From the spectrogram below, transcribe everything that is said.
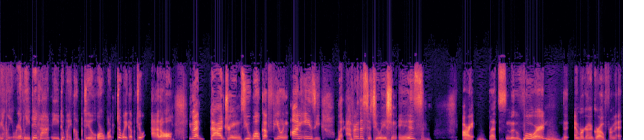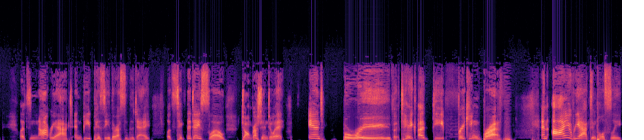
really, really did not need to wake up to or want to wake up to at all. You had bad dreams. You woke up feeling uneasy. Whatever the situation is, all right, let's move forward and we're going to grow from it. Let's not react and be pissy the rest of the day. Let's take the day slow. Don't rush into it and breathe. Take a deep freaking breath. And I react impulsively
